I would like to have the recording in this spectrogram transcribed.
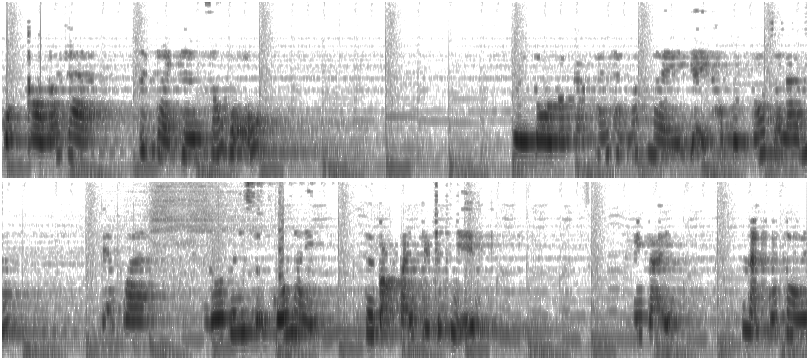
Một câu nói ra, tôi càng thêm xấu hổ. Tuy tôi vẫn cảm thấy thằng nhóc này dạy không được tốt cho lắm. Đã qua, đối với sự cố này, tôi vẫn phải chịu trách nhiệm. Vì vậy, Mặt của tôi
